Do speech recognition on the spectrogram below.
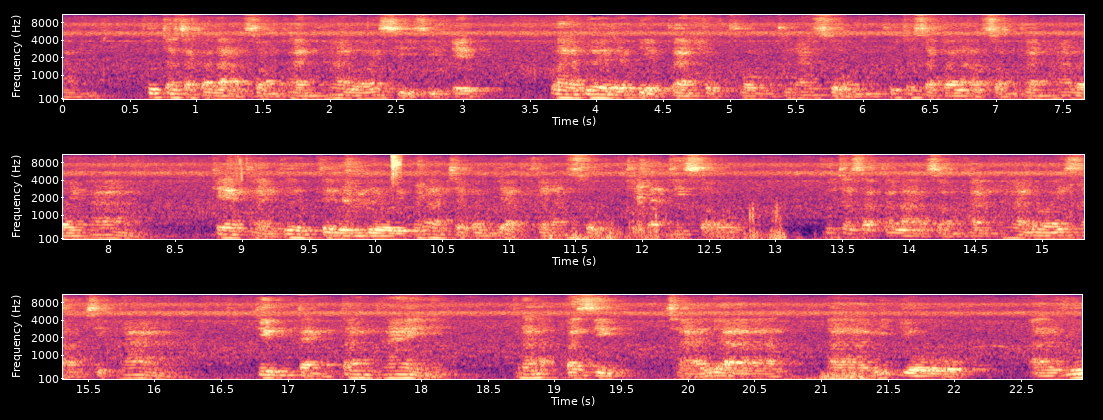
23 พุทธศักราช 2541 ว่าด้วยระเบียบการปกครองคณะสงฆ์พุทธศักราช 2505 แก้ไขเพิ่มเติมโดยพระราชบัญญัติคณะสงฆ์ฉบับที่ 2 พุทธศักราช 2535 จึงแต่งตั้งให้พระประสิทธิ์ฉายาอาริโย อายุ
